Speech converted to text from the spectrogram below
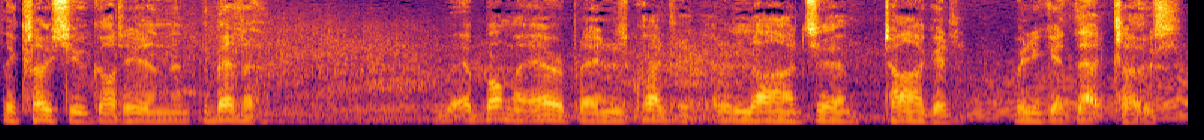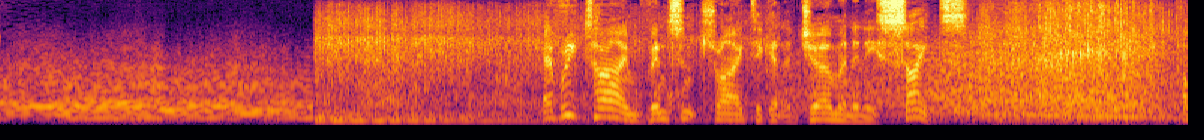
the closer you got in, the better. A bomber aeroplane is quite a, a large um, target when you get that close. Every time Vincent tried to get a German in his sights, a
